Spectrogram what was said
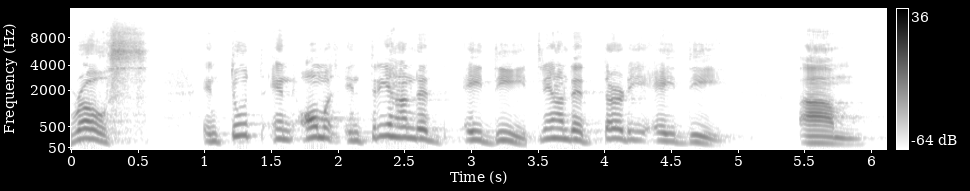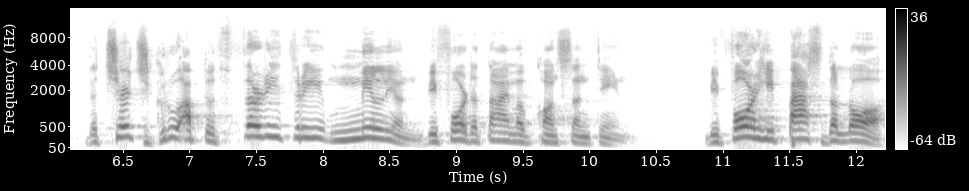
growth in, two, in almost in 300 AD, 330 AD. Um, the church grew up to 33 million before the time of Constantine, before he passed the law,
